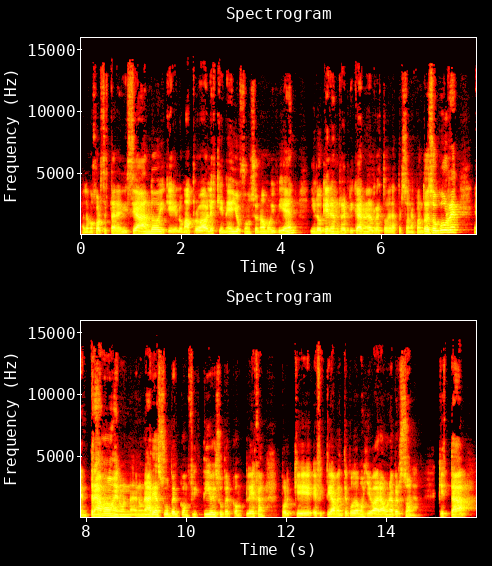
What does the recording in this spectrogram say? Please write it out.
a lo mejor se están iniciando y que lo más probable es que en ellos funcionó muy bien y lo quieren replicar en el resto de las personas. Cuando eso ocurre, entramos en un, en un área súper conflictiva y súper compleja porque efectivamente podemos llevar a una persona que está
